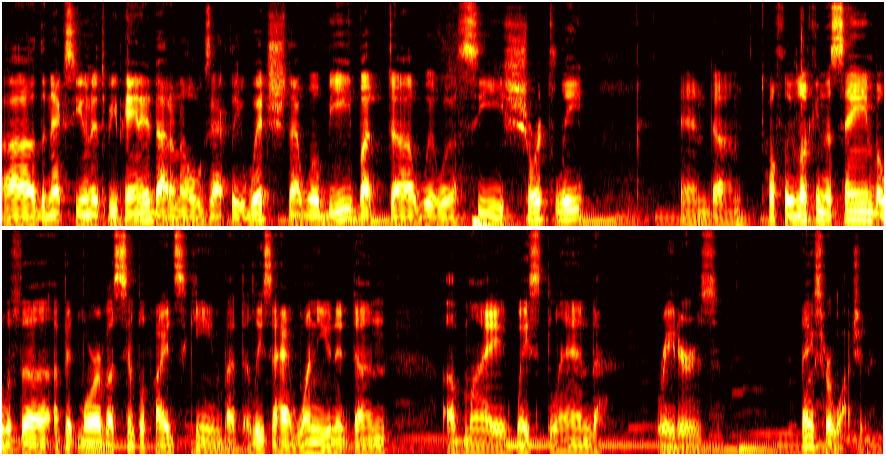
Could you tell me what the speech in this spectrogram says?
Uh, the next unit to be painted, I don't know exactly which that will be, but uh, we will see shortly. And um, hopefully looking the same, but with a, a, bit more of a simplified scheme. But at least I have one unit done of my Wasteland Raiders. Thanks for watching.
